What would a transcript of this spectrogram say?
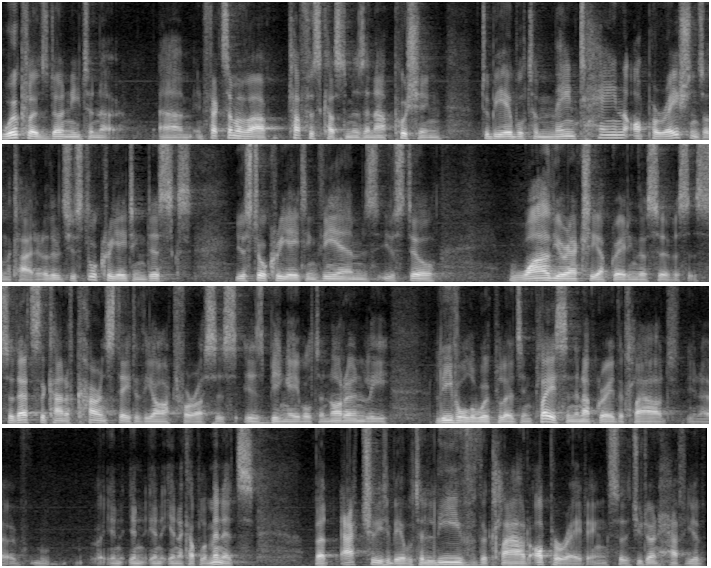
workloads don't need to know. Um, in fact, some of our toughest customers are now pushing to be able to maintain operations on the cloud. In other words, you're still creating disks, you're still creating VMs, you're still while you're actually upgrading those services. So that's the kind of current state of the art for us is, is being able to not only leave all the workloads in place and then upgrade the cloud, you know, in, in, in a couple of minutes, but actually to be able to leave the cloud operating so that you don't have, you have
